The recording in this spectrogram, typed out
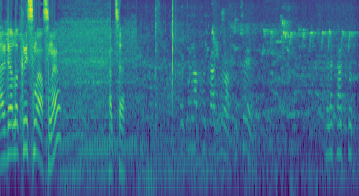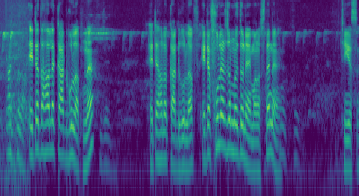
আর এটা হলো ক্রিসমাস না? আচ্ছা। এটা তাহলে কাঠগোলাপ না? এটা হলো কাঠগোলাপ। এটা ফুলের জন্যই তো নেয় মানুষ তাই না? ঠিক আছে।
